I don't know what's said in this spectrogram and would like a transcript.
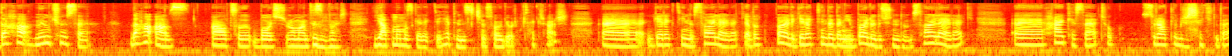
daha mümkünse daha az altı boş romantizmler yapmamız gerektiği hepimiz için söylüyorum tekrar. E, gerektiğini söyleyerek ya da öyle gerektiğinde demeyeyim böyle düşündüğümü söyleyerek e, herkese çok süratli bir şekilde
